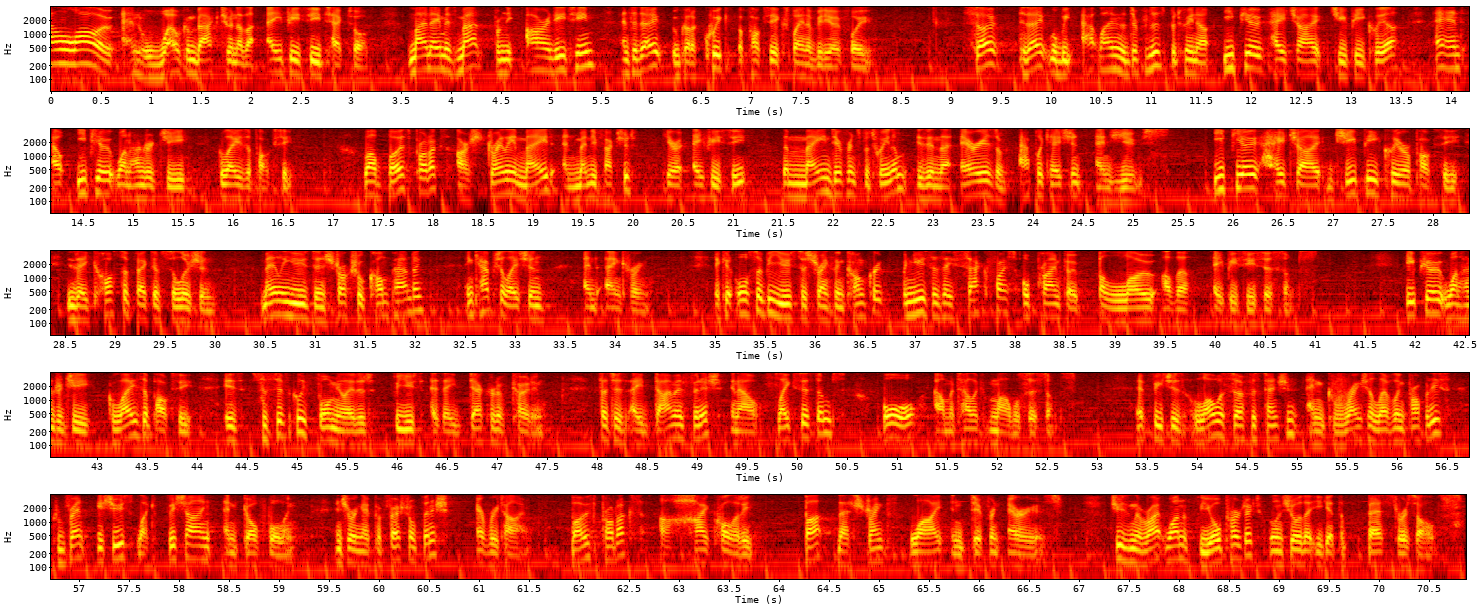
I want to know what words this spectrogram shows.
Hello and welcome back to another APC Tech Talk. My name is Matt from the R&D team and today we've got a quick epoxy explainer video for you. So today we'll be outlining the differences between our EPO HI GP Clear and our EPO 100G Glaze Epoxy. While both products are Australian made and manufactured here at APC, the main difference between them is in the areas of application and use. EPO HI GP Clear Epoxy is a cost-effective solution, mainly used in structural compounding, encapsulation, and anchoring. It can also be used to strengthen concrete when used as a sacrifice or prime coat below other APC systems. EPO 100G Glaze Epoxy is specifically formulated for use as a decorative coating, such as a diamond finish in our flake systems or our metallic marble systems. It features lower surface tension and greater leveling properties to prevent issues like fisheyeing and golf balling, ensuring a professional finish every time. Both products are high quality, but their strengths lie in different areas. Choosing the right one for your project will ensure that you get the best results.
